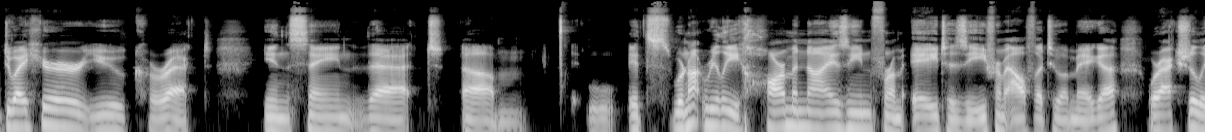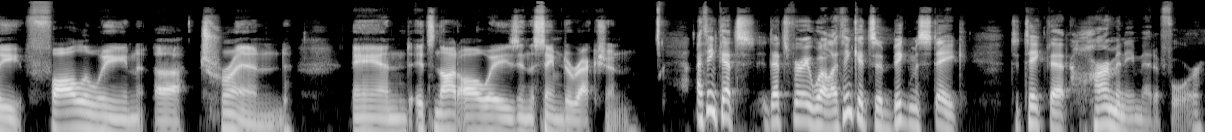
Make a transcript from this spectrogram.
do I hear you correct in saying that um, it's we're not really harmonizing from A to Z, from alpha to omega. We're actually following a trend, and it's not always in the same direction. I think that's that's very well. I think it's a big mistake to take that harmony metaphor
